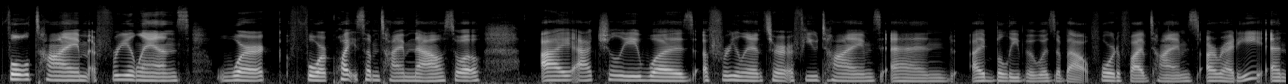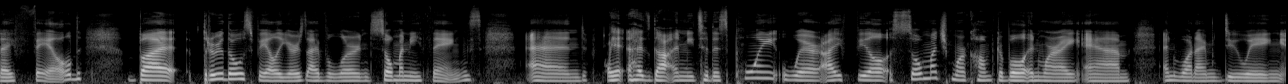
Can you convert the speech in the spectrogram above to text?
full time freelance work for quite some time now. So I actually was a freelancer a few times, and I believe it was about four to five times already, and I failed. But through those failures, I've learned so many things, and it has gotten me to this point where I feel so much more comfortable in where I am and what I'm doing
